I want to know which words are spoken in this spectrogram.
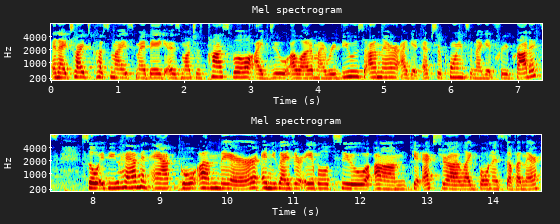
and I try to customize my bag as much as possible. I do a lot of my reviews on there. I get extra points and I get free products. So if you have an app, go on there and you guys are able to um, get extra like bonus stuff on there.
